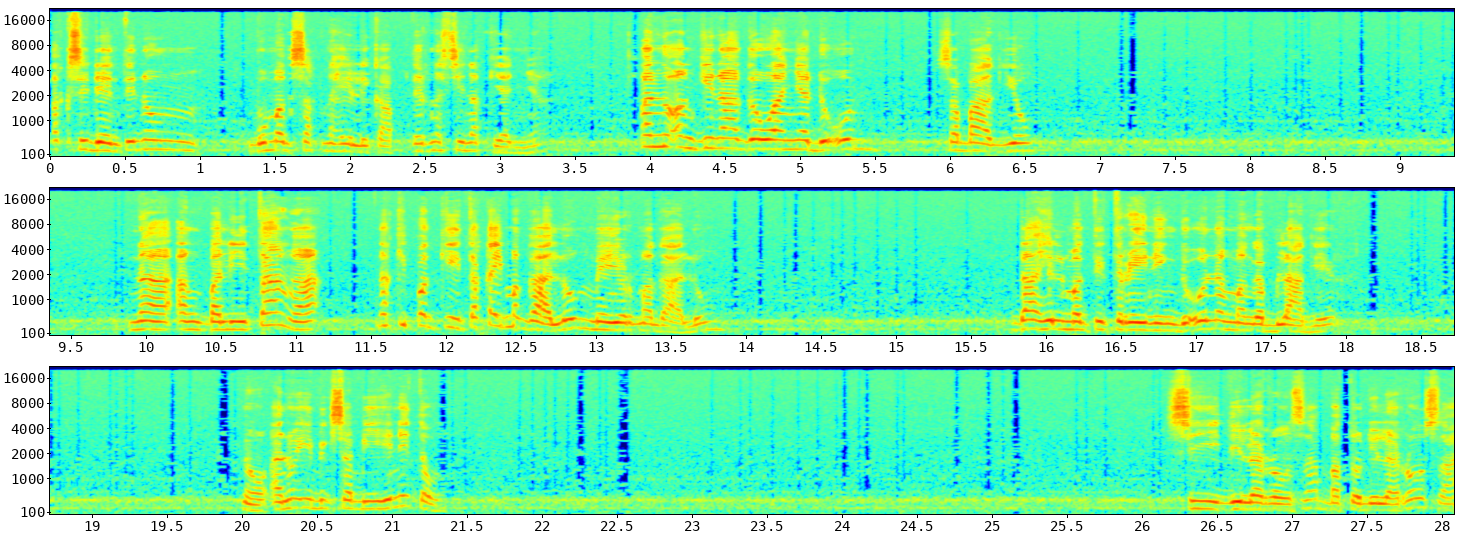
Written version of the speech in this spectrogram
aksidente nung bumagsak na helicopter na sinakyan niya. Ano ang ginagawa niya doon sa Baguio? Na ang balita nga, nakipagkita kay Magalong, Mayor Magalong. Dahil magti-training doon ang mga vlogger. No, ano ibig sabihin nito? Si De La Rosa, Bato De La Rosa,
